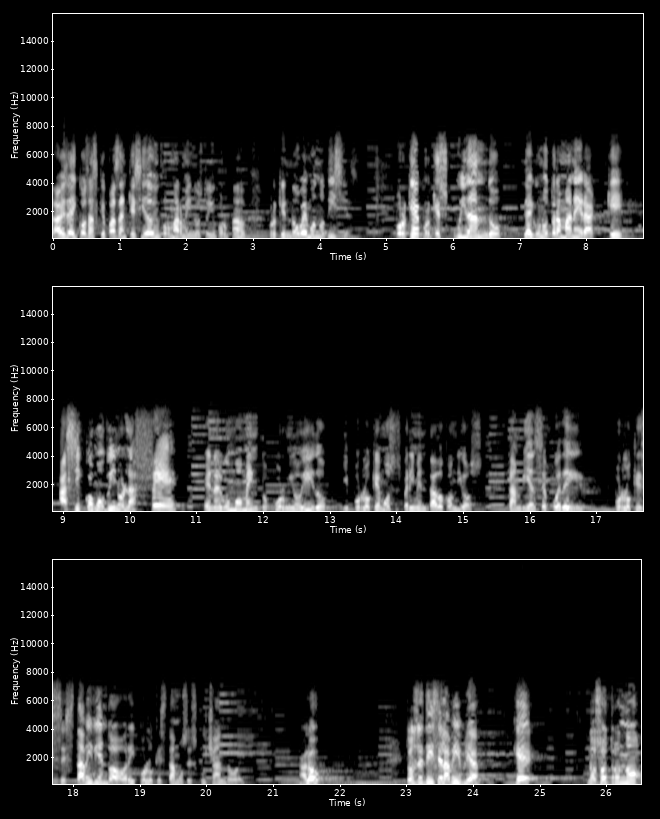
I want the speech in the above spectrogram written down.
a veces hay cosas que pasan que sí debo informarme y no estoy informado porque no vemos noticias. ¿Por qué? Porque es cuidando de alguna otra manera que así como vino la fe en algún momento por mi oído y por lo que hemos experimentado con Dios, también se puede ir por lo que se está viviendo ahora y por lo que estamos escuchando hoy. ¿Aló? Entonces dice la Biblia que nosotros no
